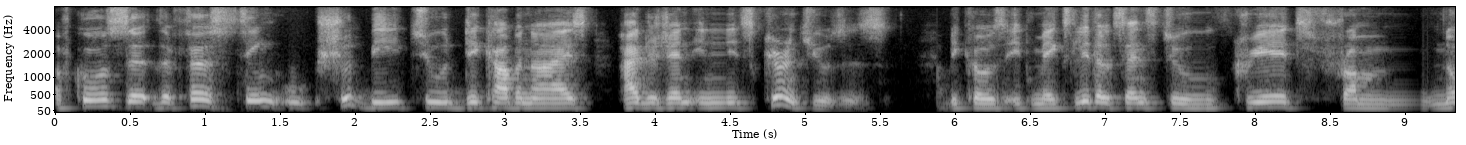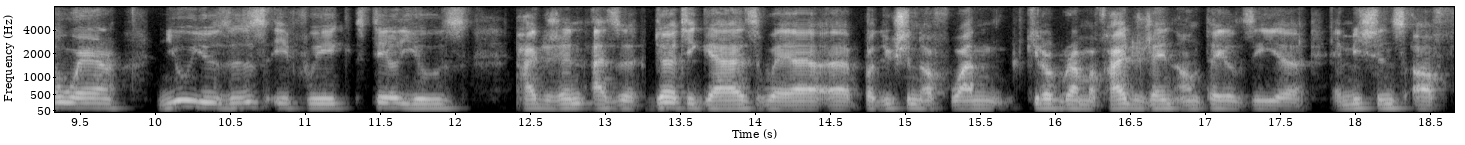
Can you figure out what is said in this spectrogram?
of course, the first thing should be to decarbonize hydrogen in its current uses because it makes little sense to create from nowhere new uses if we still use hydrogen as a dirty gas where uh, production of one kilogram of hydrogen entails the uh, emissions of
